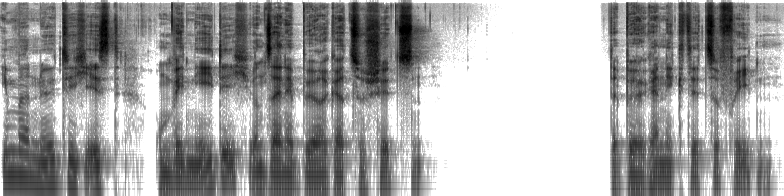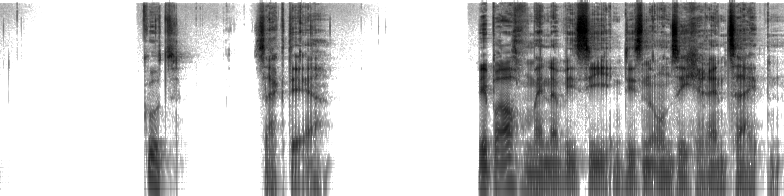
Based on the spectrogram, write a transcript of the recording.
immer nötig ist, um Venedig und seine Bürger zu schützen. Der Bürger nickte zufrieden. Gut, sagte er. Wir brauchen Männer wie Sie in diesen unsicheren Zeiten.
